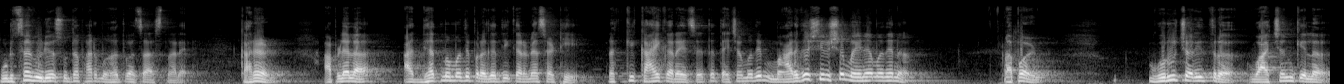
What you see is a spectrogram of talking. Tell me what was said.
पुढचा व्हिडिओसुद्धा फार महत्त्वाचा असणार आहे. कारण आपल्याला अध्यात्मामध्ये प्रगती करण्यासाठी नक्की काय करायचं तर त्याच्यामध्ये मार्गशीर्ष महिन्यामध्ये ना आपण गुरुचरित्र वाचन केलं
